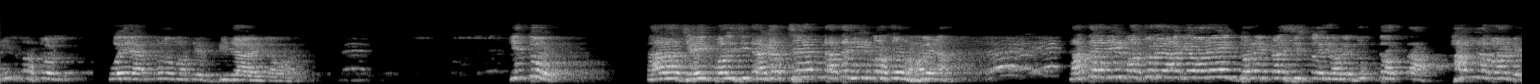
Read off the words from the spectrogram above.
নির্বাচন কইরা কোনো মতে বিদায় নেওয়ার কিন্তু তারা যেই পলিসি দেখাচ্ছেন, তাতে নির্বাচন হবে না। তাতে নির্বাচনের আগে অনেক ধরনের ক্রাইসিস তৈরি হবে গুপ্ত হত্যা হামলা বাড়বে।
